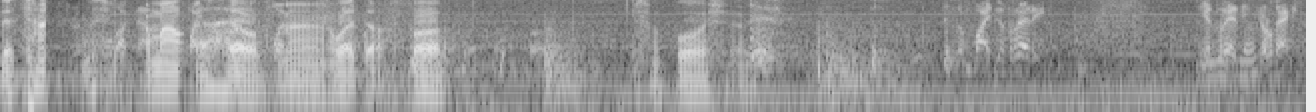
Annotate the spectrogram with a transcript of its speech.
the time amount of health, man. What the fuck? Some bullshit. The fight is ready. Get ready. You're next.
